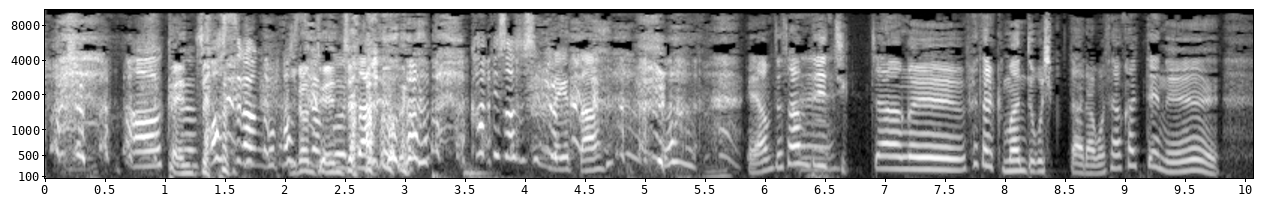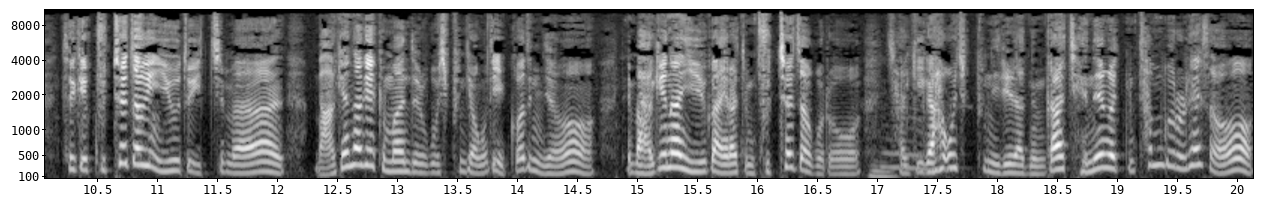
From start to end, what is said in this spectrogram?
아, 그 된장. 버스 광고, 버스 이런 광고. 된장. 커피 써주시면 되겠다. 네, 아무튼 사람들이 네. 직장을 회사를 그만두고 싶다라고 생각할 때는 되게 구체적인 이유도 있지만 막연하게 그만두고 싶은 경우도 있거든요. 막연한 이유가 아니라 좀 구체적으로 자기가 하고 싶은 일이라든가 재능을 좀 탐구를 해서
